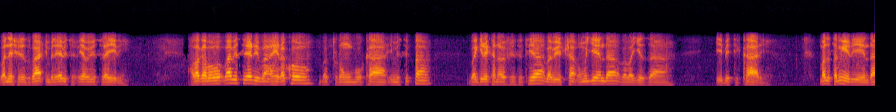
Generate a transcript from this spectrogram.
banesherezwa imbere y'abisirayeli. Abagabo b'abisirayeli bahera ko baturumbuka imisipa bagerekana abafilisitiya babica umugenda babageza i betikari. Maze samweli yenda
